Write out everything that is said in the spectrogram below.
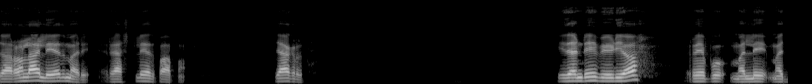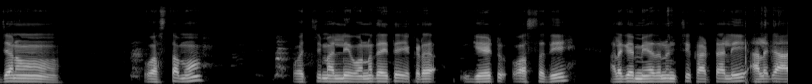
జ్వరంలా లేదు మరి. రెస్ట్ లేదు పాపం. జాగ్రత్త. ఇదండి వీడియో. రేపు మళ్ళీ మధ్యాహ్నం వస్తాము. వచ్చి మళ్ళీ ఉన్నదైతే ఇక్కడ గేటు వస్తుంది. అలాగే మీద నుంచి కట్టాలి. అలాగే ఆ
